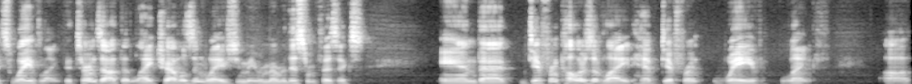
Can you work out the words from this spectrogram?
its wavelength. It turns out that light travels in waves. You may remember this from physics. And that different colors of light have different wavelength. uh,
